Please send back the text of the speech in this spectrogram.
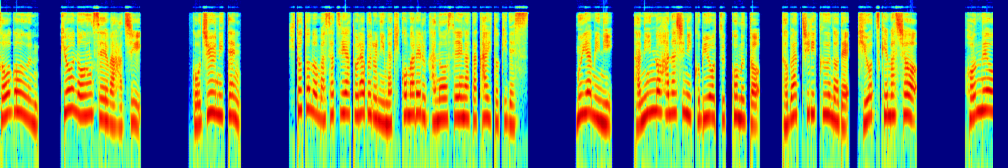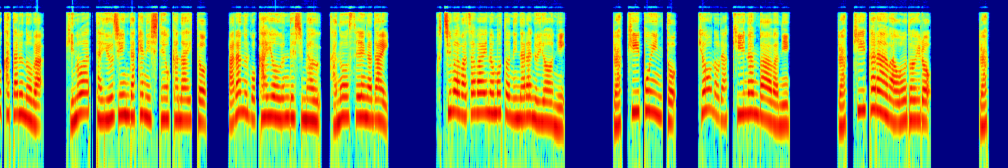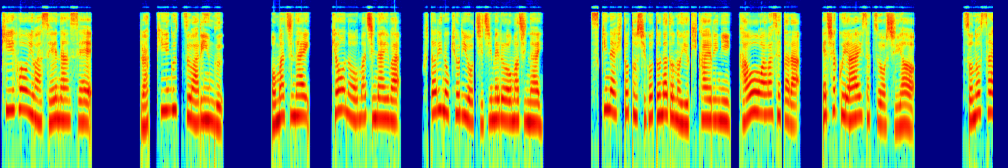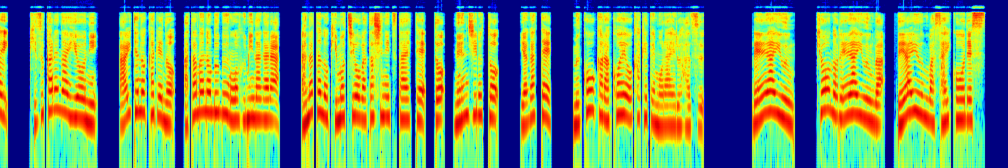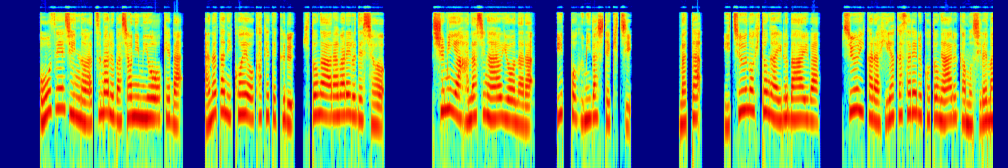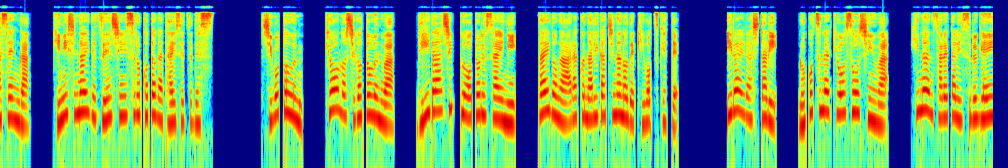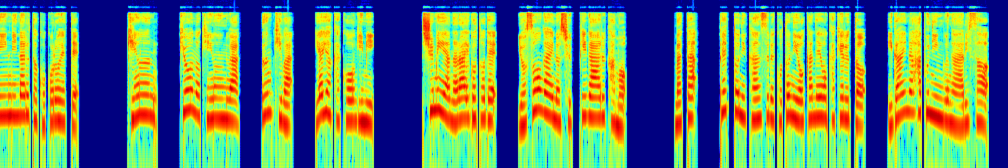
総合運。今日の運勢は8位。52点。人との摩擦やトラブルに巻き込まれる可能性が高い時です。むやみに他人の話に首を突っ込むと、とばっちり食うので気をつけましょう。本音を語るのは、気の合った友人だけにしておかないと、あらぬ誤解を生んでしまう可能性が大。口は災いのもとにならぬように。ラッキーポイント。今日のラッキーナンバーは2。ラッキーカラーは黄土色。ラッキーフォーイは西南西。ラッキーグッズはリング。おまじない。今日のおまじないは、二人の距離を縮めるおまじない。好きな人と仕事などの行き帰りに顔を合わせたら、会釈や挨拶をしよう。その際、気づかれないように、相手の影の頭の部分を踏みながら、あなたの気持ちを私に伝えて、と念じると、やがて、向こうから声をかけてもらえるはず。恋愛運。今日の恋愛運は、出会い運は最高です。大勢人の集まる場所に身を置けば、あなたに声をかけてくる人が現れるでしょう。趣味や話が合うようなら、一歩踏み出して吉。また、異中の人がいる場合は、周囲から冷やかされることがあるかもしれませんが、気にしないで前進することが大切です。仕事運。今日の仕事運は、リーダーシップを取る際に、態度が荒くなりがちなので気をつけて。イライラしたり、露骨な競争心は、非難されたりする原因になると心得て。金運。今日の金運は、運気は、やや下降気味。趣味や習い事で、予想外の出費があるかも。また、ペットに関することにお金をかけると、意外なハプニングがありそう。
